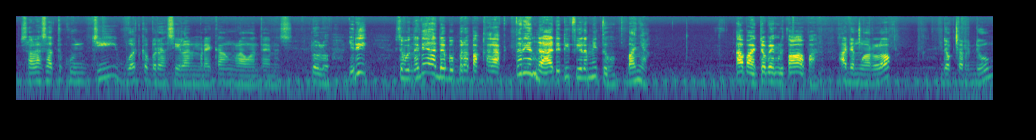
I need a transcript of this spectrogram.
salah satu kunci buat keberhasilan mereka ngelawan Thanos. Loh loh. Jadi sebenarnya ada beberapa karakter yang nggak ada di film itu? Banyak apa coba yang lu tahu apa ada Warlock, Doctor Doom,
